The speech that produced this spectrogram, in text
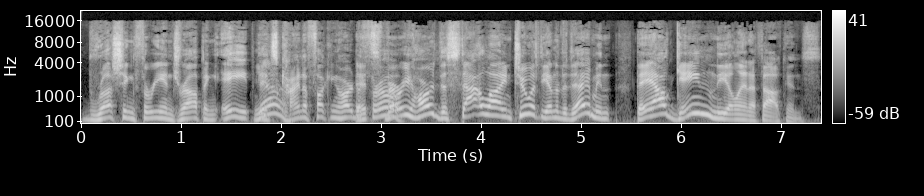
rushing three and dropping eight, it's Yeah. kind of fucking hard to It's throw. very hard. The stat line too. At the end of the day, I mean, they outgained the Atlanta Falcons.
